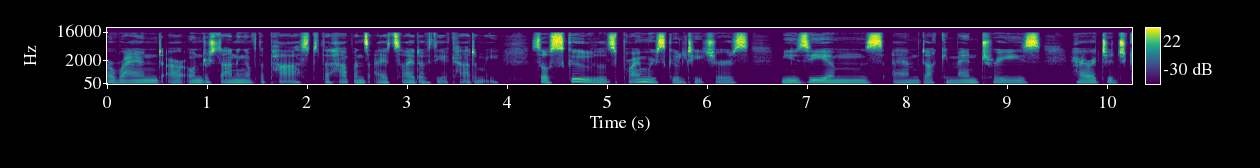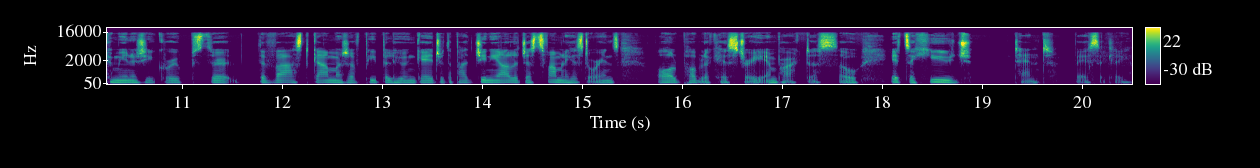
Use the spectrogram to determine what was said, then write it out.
around our understanding of the past that happens outside of the academy. So, schools, primary school teachers, museums, um, documentaries, heritage community groups, the, the vast gamut of people who engage with the past, genealogists, family historians, all public history in practice. So, it's a huge tent, basically.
